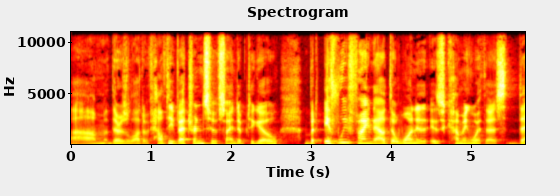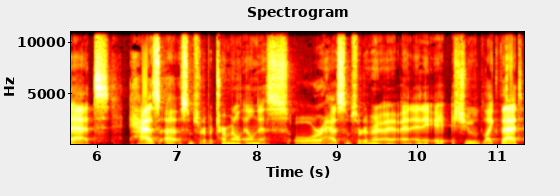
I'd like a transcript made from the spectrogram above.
Um, there's a lot of healthy veterans who have signed up to go. But if we find out that one is coming with us that has uh, some sort of a terminal illness or has some sort of a, an issue like that,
